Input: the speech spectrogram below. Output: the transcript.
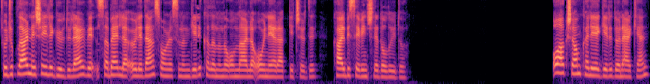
Çocuklar neşeyle güldüler ve Isabella öğleden sonrasının geri kalanını onlarla oynayarak geçirdi, kalbi sevinçle doluydu. O akşam kaleye geri dönerken,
